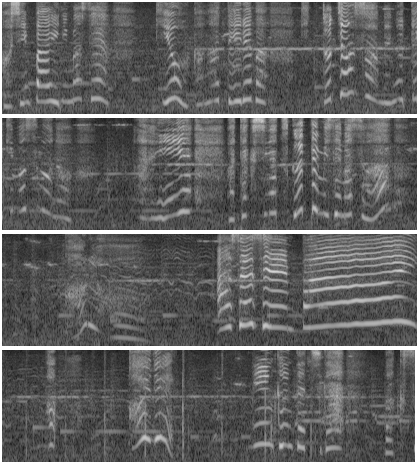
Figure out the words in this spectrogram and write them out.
ご心配いりません。気を伺っていればきっとチャンスは巡ってきますもの。いいえ私が作ってみせます走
